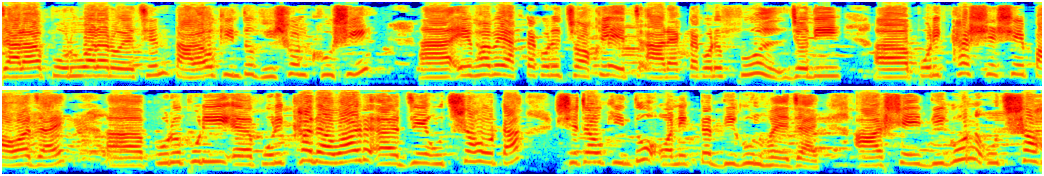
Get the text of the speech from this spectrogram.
যারা পড়ুয়ারা রয়েছেন তারাও কিন্তু ভীষণ খুশি। এভাবে একটা করে চকলেট আর একটা করে ফুল যদি পরীক্ষার শেষে পাওয়া যায় পুরোপুরি পরীক্ষা দেওয়ার যে উৎসাহটা, সেটাও কিন্তু অনেকটা দ্বিগুণ হয়ে যায়। আর সেই দ্বিগুণ উৎসাহ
